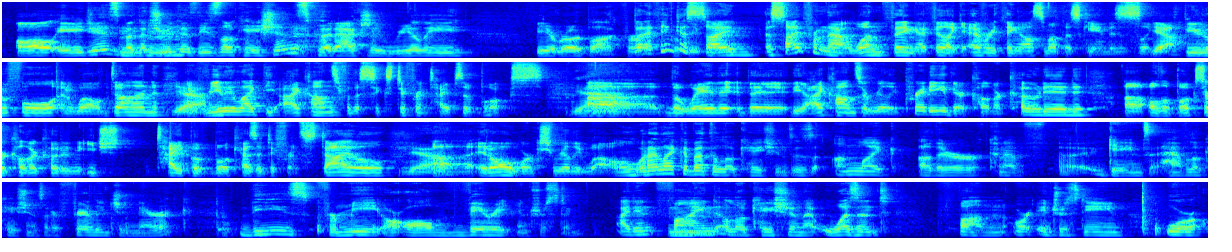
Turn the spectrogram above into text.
all ages, but the truth is these locations Yeah. could actually really be a roadblock for. But I think for people. aside aside from that one thing, I feel like everything else about this game is like Yeah. beautiful and well done. Yeah. I really like the icons for the six different types of books. Yeah. Uh, the way that the the icons are really pretty. They're color coded. Uh, all the books are color coded, and each type of book has a different style. Yeah. Uh, it all works really well. What I like about the locations is, unlike other kind of uh, games that have locations that are fairly generic, these for me are all very interesting. I didn't find a hmm. location that wasn't fun or interesting or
